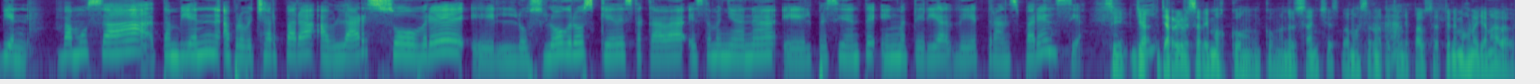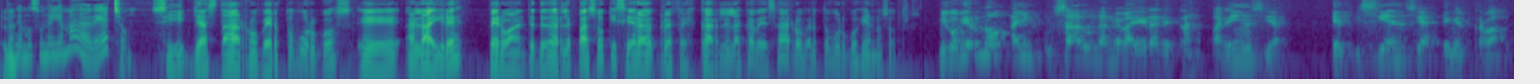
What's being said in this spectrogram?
Bien, vamos a también aprovechar para hablar sobre eh, los logros que destacaba esta mañana el presidente en materia de transparencia. Sí, ya, ya regresaremos con, Manuel Sánchez. Vamos a hacer una pequeña pausa. Tenemos una llamada, ¿verdad? Tenemos una llamada, de hecho. Sí, ya está Roberto Burgos eh, al aire, pero antes de darle paso quisiera refrescarle la cabeza a Roberto Burgos y a nosotros. Mi gobierno ha impulsado una nueva era de transparencia eficiencia en el trabajo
